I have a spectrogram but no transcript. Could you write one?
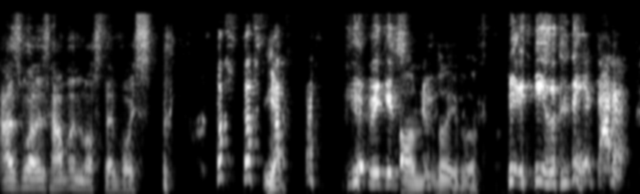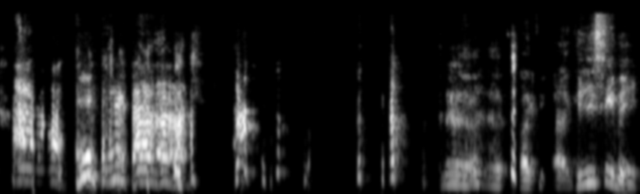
as well as Hamilton, lost their voice. Yeah, because unbelievable. he's like, "You got it." Like, uh, can you see me?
